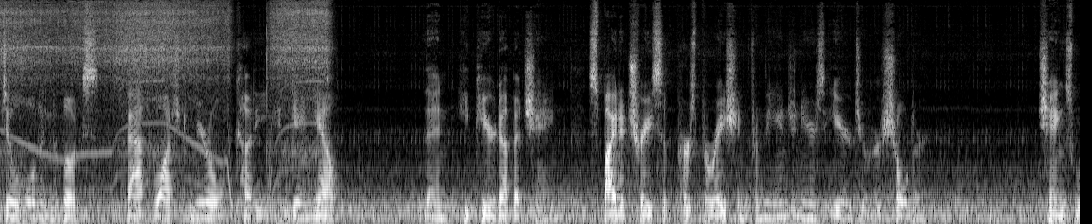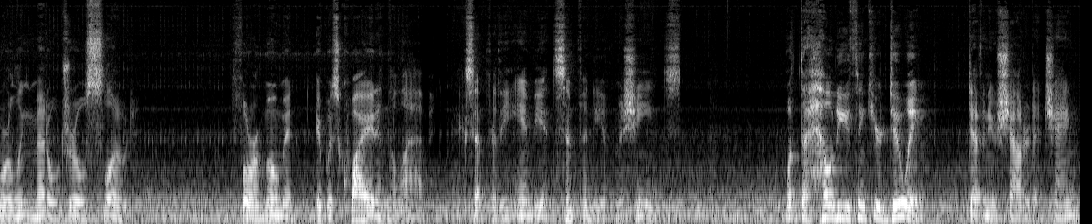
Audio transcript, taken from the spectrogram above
Still holding the books, Bath watched Meryl, Cuddy, and Danielle. Then he peered up at Chang, spied a trace of perspiration from the engineer's ear to her shoulder. Chang's whirling metal drill slowed. For a moment, it was quiet in the lab, except for the ambient symphony of machines. What the hell do you think you're doing? Devenu shouted at Chang.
